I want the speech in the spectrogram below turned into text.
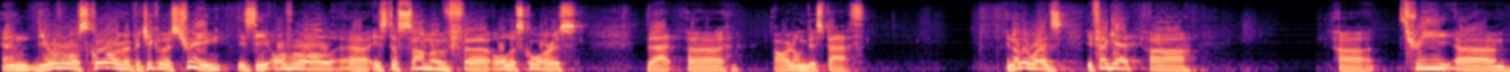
And the overall score of a particular string is the overall uh, is the sum of uh, all the scores that uh, are along this path. In other words, if I get uh, uh, three um,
